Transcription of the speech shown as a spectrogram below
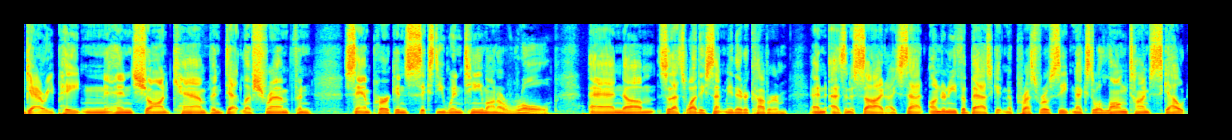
Gary Payton and Shawn Kemp and Detlef Schrempf and Sam Perkins 60 win team on a roll. And um, so that's why they sent me there to cover him. And as an aside, I sat underneath a basket in a press row seat next to a longtime scout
